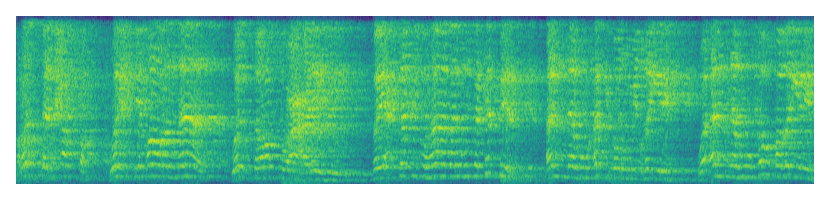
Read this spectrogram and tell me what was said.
رد الحق واحتقار الناس والترفع عليهم. فيعتقد هذا المتكبر أنه أكبر من غيره وأنه فوق غيره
